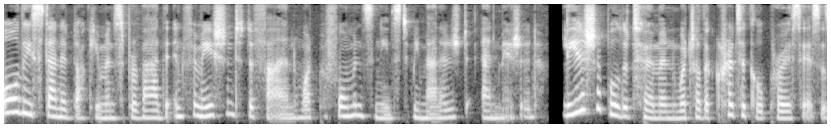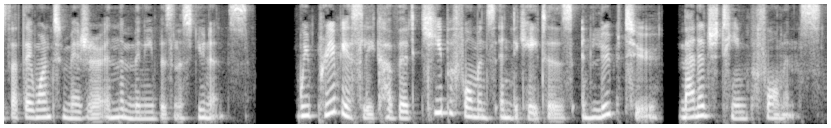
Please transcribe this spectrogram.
All these standard documents provide the information to define what performance needs to be managed and measured. Leadership will determine which are the critical processes that they want to measure in the mini business units. We previously covered key performance indicators in Loop 2, Manage Team Performance.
